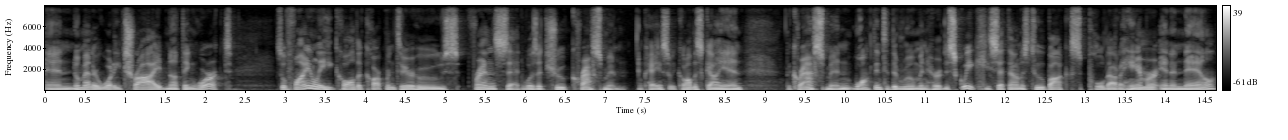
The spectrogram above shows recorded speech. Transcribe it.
And no matter what he tried, nothing worked. So finally, he called a carpenter whose friends said was a true craftsman. Okay, so he called this guy in. The craftsman walked into the room and heard the squeak. He set down his toolbox, pulled out a hammer and a nail,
